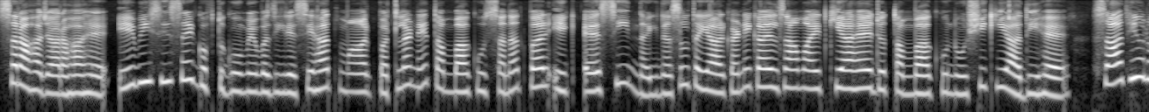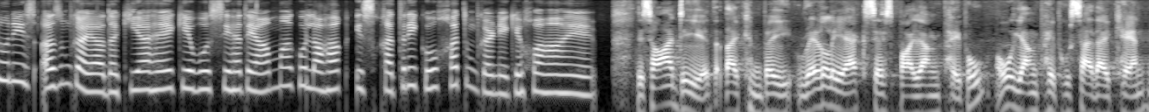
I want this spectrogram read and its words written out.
سراہا جا رہا ہے۔ اے بی سی سے گفتگو میں وزیر صحت مارک بٹلر نے تمباکو صنعت پر ایک ایسی نئی نسل تیار کرنے کا الزام عائد کیا ہے جو تمباکو نوشی کی عادی ہے۔ ساتھ ہی انہوں نے اس عزم کا اعادہ کیا ہے کہ وہ صحت عامہ کو لاحق اس خطرے کو ختم کرنے کے خواہاں ہیں This idea that they can be readily accessed by young people, all young people say they can,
